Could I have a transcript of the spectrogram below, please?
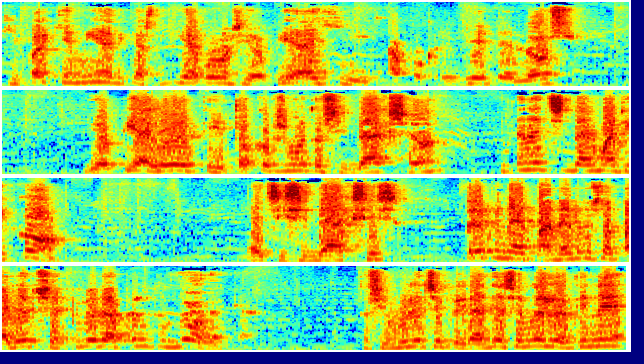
και υπάρχει και μια δικαστική απόφαση η οποία έχει αποκριβεί εντελώς η οποία λέει ότι το κόψιμο των συντάξεων ήταν αντισυνταγματικό. Έτσι, οι συντάξεις πρέπει να επανέλθουν στα παλιά τους επίπεδα πριν του 12. Το Συμβούλιο της Επικρατείας έβγαλε ότι είναι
